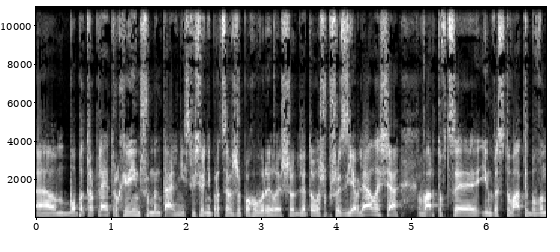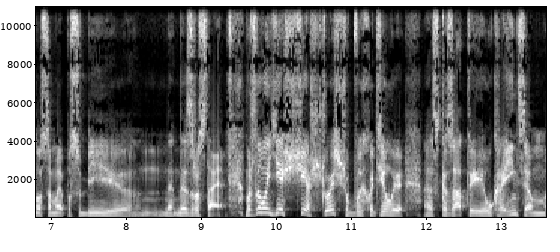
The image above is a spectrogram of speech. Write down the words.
е, бо потрапляють трохи в іншу ментальність. Ви сьогодні про це вже поговорили. Що для того, щоб щось з'являлося, варто в це інвестувати, бо воно саме по собі не, не зростає. Можливо, є ще щось, щоб ви хотіли сказати українцям,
